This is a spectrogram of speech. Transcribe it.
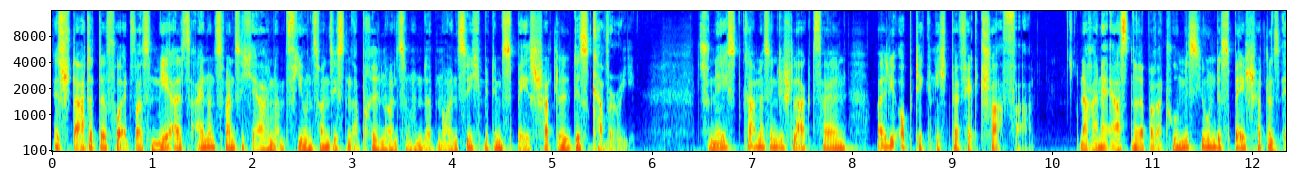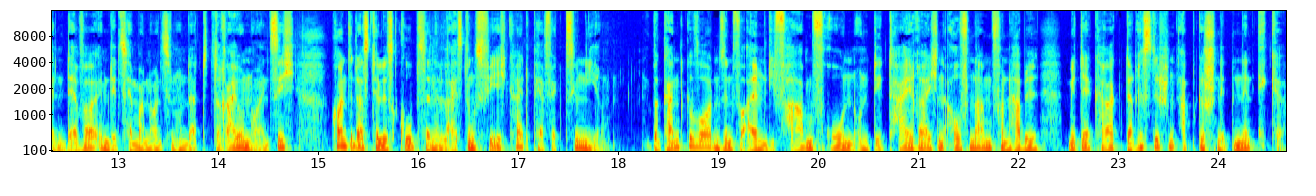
Es startete vor etwas mehr als 21 Jahren am 24. April 1990 mit dem Space Shuttle Discovery. Zunächst kam es in die Schlagzeilen, weil die Optik nicht perfekt scharf war. Nach einer ersten Reparaturmission des Space Shuttles Endeavour im Dezember 1993 konnte das Teleskop seine Leistungsfähigkeit perfektionieren. Bekannt geworden sind vor allem die farbenfrohen und detailreichen Aufnahmen von Hubble mit der charakteristischen abgeschnittenen Ecke.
